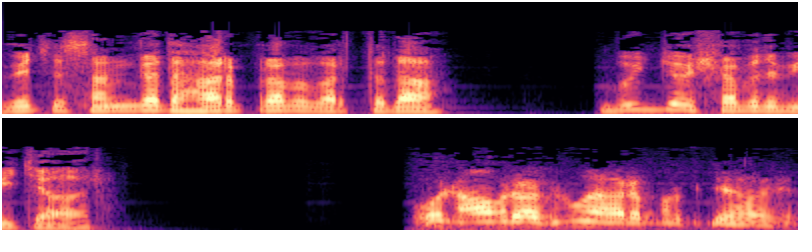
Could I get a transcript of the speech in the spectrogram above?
ਵਿੱਚ ਸੰਗਤ ਹਰ ਪ੍ਰਭ ਵਰਤਦਾ, ਬੁੱਝੋ ਸ਼ਬਦ ਵਿਚਾਰ। ਉਹ ਨਾਮ ਰਸ ਨੂੰ ਹਰ ਅੰਮ੍ਰਿਤ ਕਿਹਾ ਹੋਇਆ।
